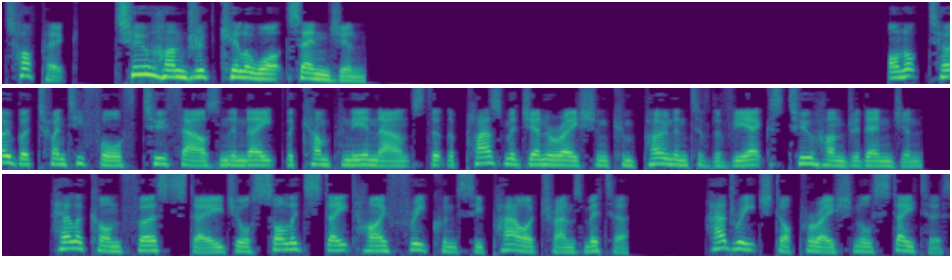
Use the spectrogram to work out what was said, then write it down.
Topic. 200 kilowatts engine On October 24, 2008 the company announced that the plasma generation component of the VX200 engine Helicon first stage or solid-state high-frequency power transmitter had reached operational status.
